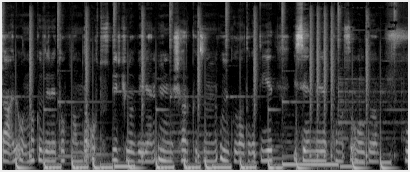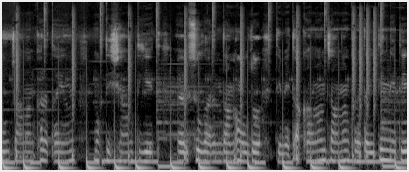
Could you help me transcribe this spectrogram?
dahil olmak üzere toplamda 31 kilo veren ünlü şarkıcının uyguladığı diyet ise merak konusu oldu. Bu Canan Karatay'ın muhteşem diyet e, usullarından oldu. Demet Akalın Canan Karatay'ı dinledi.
